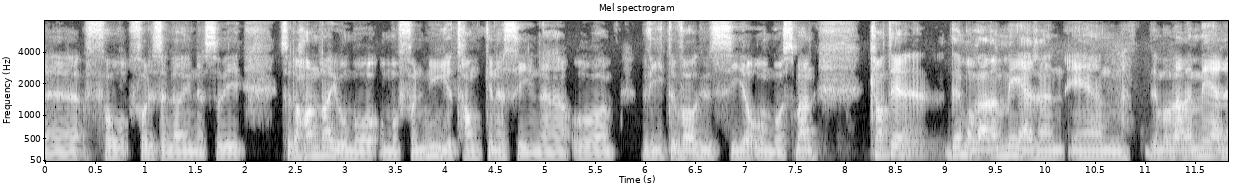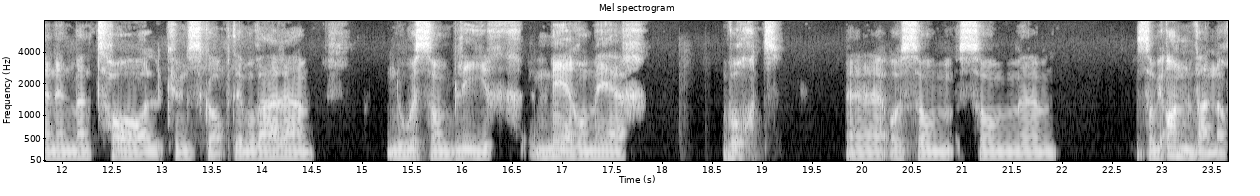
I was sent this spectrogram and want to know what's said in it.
eh, for, for, disse løgnene. Så, vi, så, det handler jo om å, om å, fornye tankene sine og vite hva Gud sier om oss. Men klart det, det må være mer enn en, det må være mer enn en mental kunnskap. Det må være noe som blir mer og mer vårt, og som, som, eh, som vi anvender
